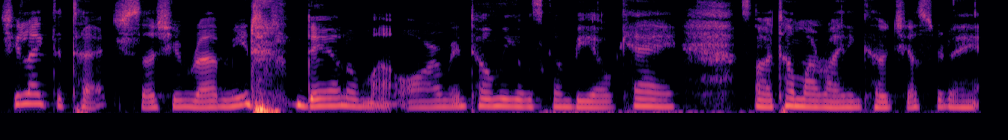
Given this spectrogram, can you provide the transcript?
she liked to touch. So she rubbed me down on my arm and told me it was going to be okay. So I told my writing coach yesterday,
